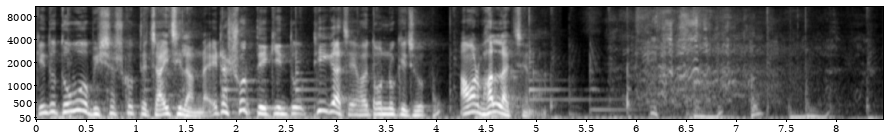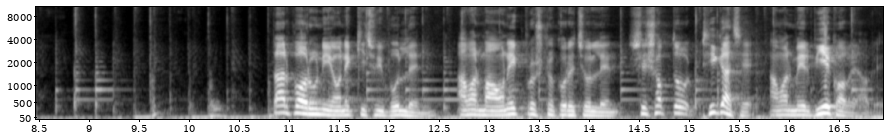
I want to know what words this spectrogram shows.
কিন্তু তবুও বিশ্বাস করতে চাইছিলাম না, এটা সত্যি, কিন্তু ঠিক আছে, হয়তো অন্য কিছু। আমার ভালো লাগছে না। তারপর উনি অনেক কিছুই বললেন। আমার মা অনেক প্রশ্ন করে চললেন সেসব তো ঠিক আছে আমার মেয়ের বিয়ে কবে হবে?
